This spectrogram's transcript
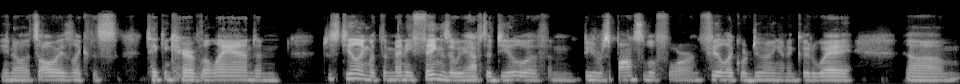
you know it's always like this taking care of the land and just dealing with the many things that we have to deal with and be responsible for and feel like we're doing in a good way um,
